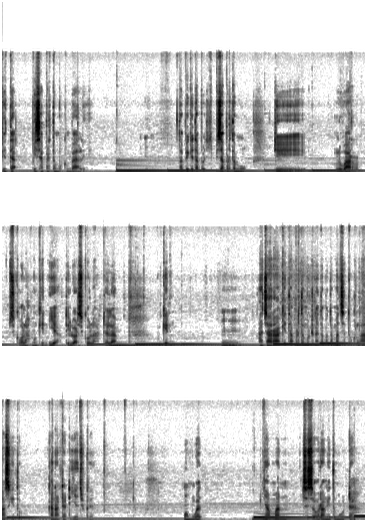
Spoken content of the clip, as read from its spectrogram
tidak bisa bertemu kembali. Tapi kita bisa bertemu di luar sekolah mungkin. Iya di luar sekolah dalam mungkin hmm, acara kita bertemu dengan teman-teman satu kelas gitu. Kan ada dia juga. Membuat nyaman seseorang itu mudah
